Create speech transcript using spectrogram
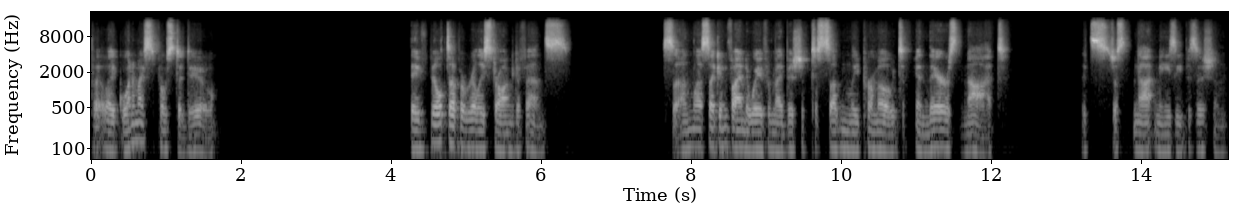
But, like, what am I supposed to do? They've built up a really strong defense. So unless I can find a way for my bishop to suddenly promote, and theirs not, it's just not an easy position.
